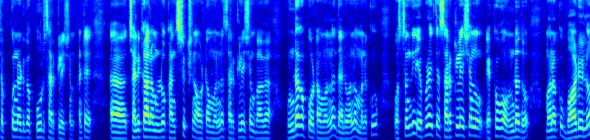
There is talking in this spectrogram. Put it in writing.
చెప్పుకున్నట్టుగా పూర్ సర్క్యులేషన్ అంటే చలికాలంలో కన్స్ట్రిక్షన్ అవటం వలన సర్క్యులేషన్ బాగా ఉండకపోవటం వలన దానివల్ల మనకు వస్తుంది. ఎప్పుడైతే సర్క్యులేషన్ ఎక్కువగా ఉండదో మనకు బాడీలో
